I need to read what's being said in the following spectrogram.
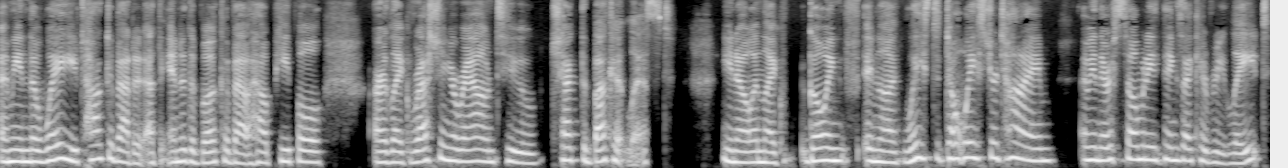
I mean, the way you talked about it at the end of the book about how people are like rushing around to check the bucket list you know, and like going and like waste, don't waste your time. I mean, there's so many things I could relate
